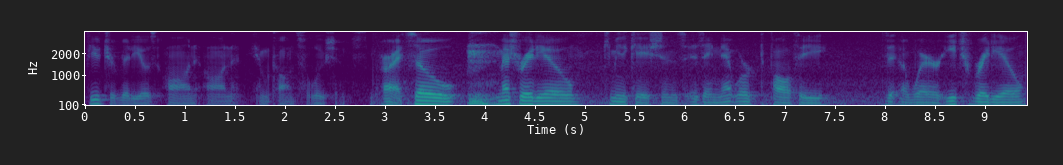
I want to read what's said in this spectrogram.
future videos on on EmComm Solutions. All right, so mesh radio communications is a network topology where each radio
